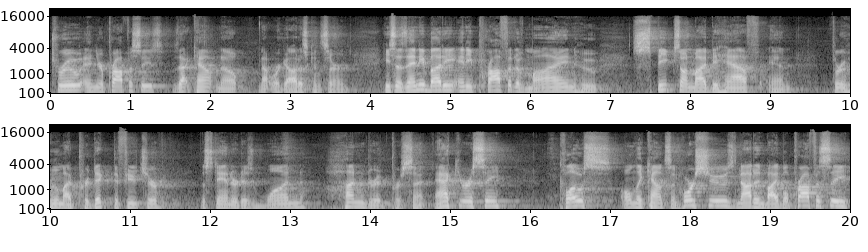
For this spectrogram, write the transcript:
true in your prophecies? Does that count? No, not where God is concerned. He says, anybody, any prophet of mine who speaks on my behalf and through whom I predict the future, the standard is 100% accuracy. Close, only counts in horseshoes, not in Bible prophecy.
